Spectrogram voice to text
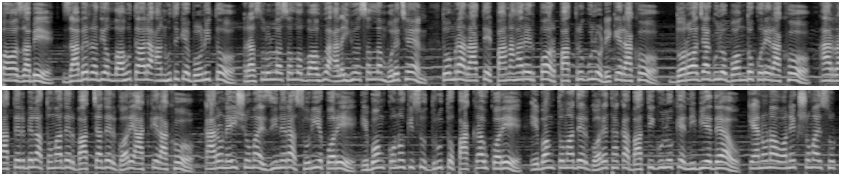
পাওয়া যাবে। জাবের রাদি আল্লাহ তালা আনহু থেকে বর্ণিত রাসুল্লাহ সাল্লু আলহিহাসাল্লাম বলেছেন, তোমরা রাতে পানাহারের পর পাত্রগুলো ডেকে রাখো, দরওয়াজাগুলো বন্ধ করে রাখো, আর রাতের বেলা তোমাদের বাচ্চাদের ঘরে আটকে রাখো। কারণ এই সময় জিনেরা ছড়িয়ে পড়ে এবং কোনো কিছু দ্রুত পাকড়াও করে এবং তোমাদের ঘরে থাকা বাতিগুলোকে নিভিয়ে দাও। কেননা অনেক সময় ছোট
